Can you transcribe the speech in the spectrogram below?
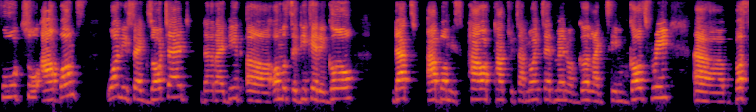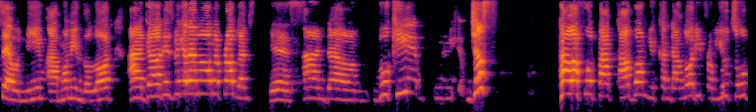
full two albums. One is Exalted that I did uh, almost a decade ago. That album is power packed with anointed men of God like Tim Godfrey, uh, Bosse Onim, our mommy in the Lord. And God is bigger than all my problems. Yes. And um, Buki, just powerful packed album. You can download it from YouTube.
